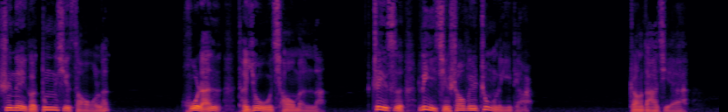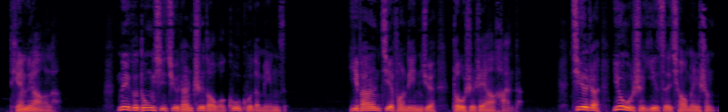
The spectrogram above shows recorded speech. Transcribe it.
是那个东西走了。忽然，他又敲门了，这次力气稍微重了一点张大姐，天亮了，那个东西居然知道我姑姑的名字，一般街坊邻居都是这样喊的。接着又是一次敲门声，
